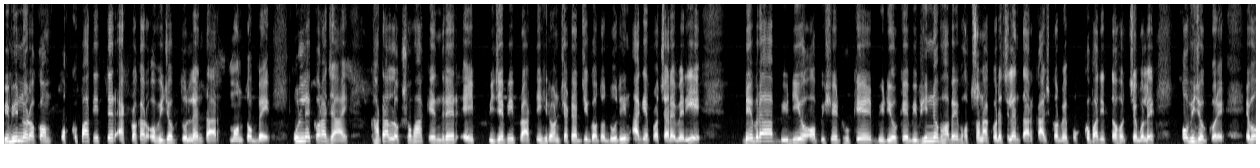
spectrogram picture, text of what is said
বিভিন্ন রকম পক্ষপাতিত্বের এক প্রকার অভিযোগ তুললেন তার মন্তব্যে। উল্লেখ করা যায় ঘাটাল লোকসভা কেন্দ্রের এই বিজেপি প্রার্থী হিরণ চ্যাটার্জি গত দুদিন আগে প্রচারে বেরিয়ে ডেবরা বিডিও অফিসে ঢুকে বিডিওকে বিভিন্নভাবে ভৎসনা করেছিলেন। তার কাজকর্মে পক্ষপাতিত্ব হচ্ছে বলে অভিযোগ করে এবং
